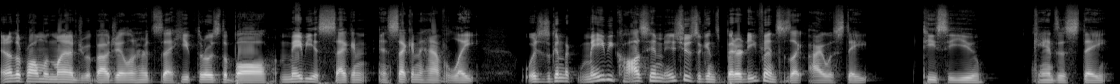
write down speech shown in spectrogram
Another problem with mine about Jalen Hurts is that he throws the ball maybe a second and second and a half late, which is going to maybe cause him issues against better defenses like Iowa State, TCU, Kansas State,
